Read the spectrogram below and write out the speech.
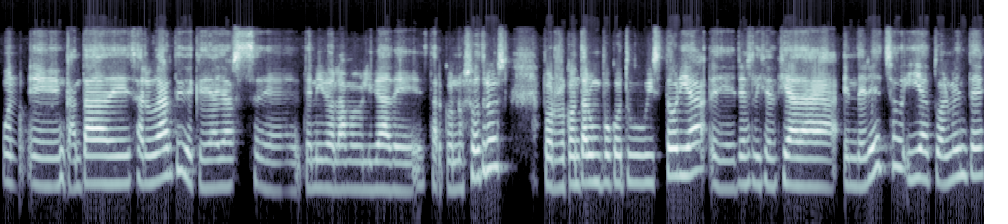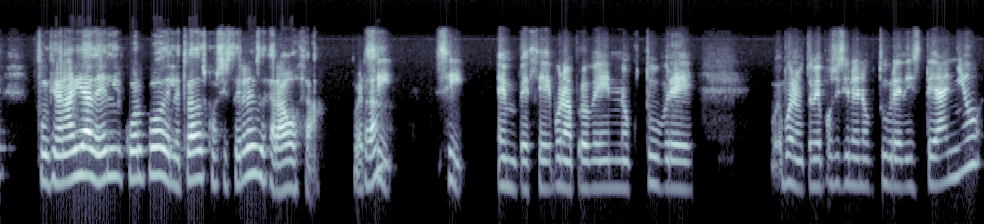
Bueno, eh, encantada de saludarte y de que hayas eh, tenido la movilidad de estar con nosotros. Por contar un poco tu historia, eh, eres licenciada en Derecho y actualmente funcionaria del Cuerpo de Letrados Consistoriales de Zaragoza, ¿verdad? Sí, sí. Empecé, bueno, aprobé en octubre, bueno, tomé posición en octubre de este año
